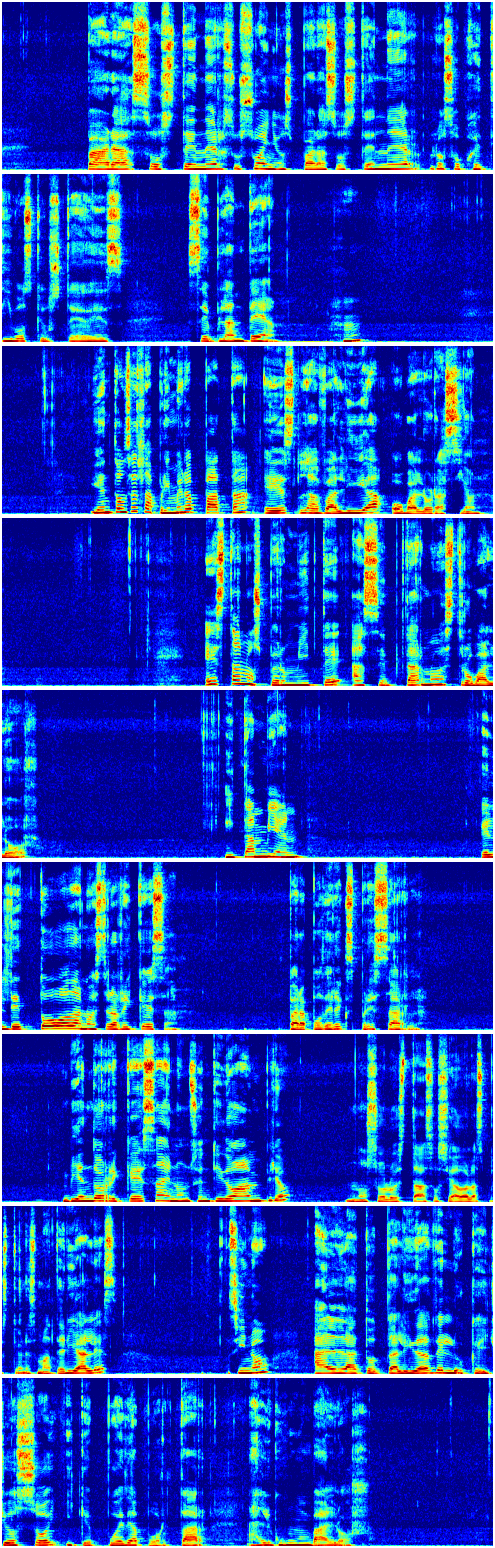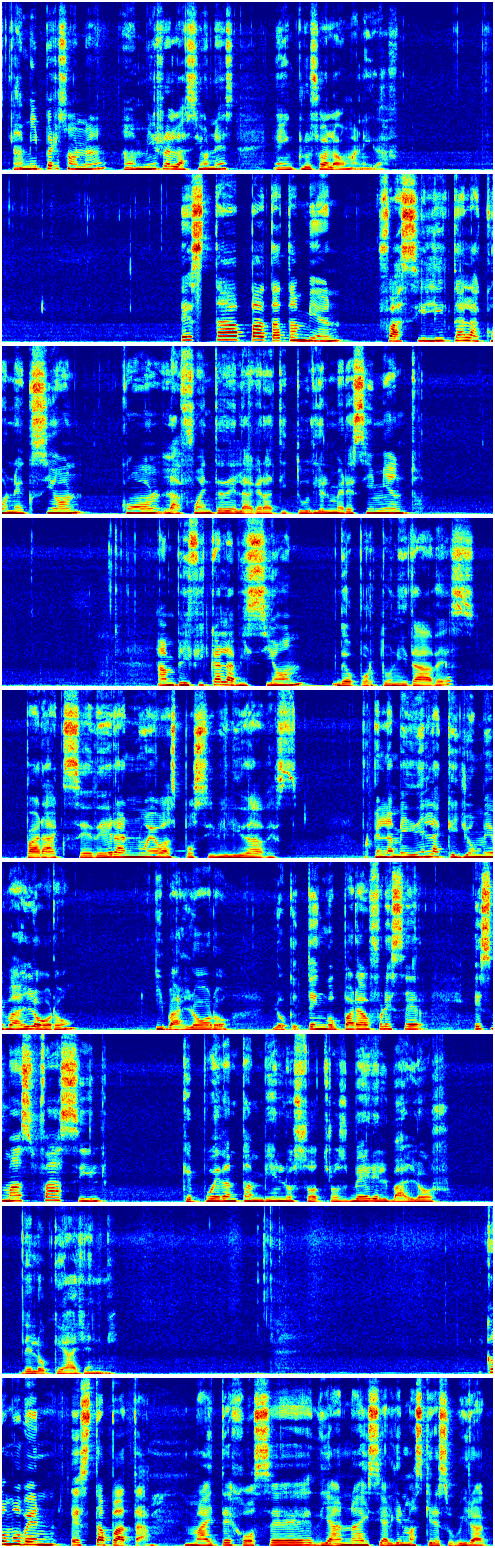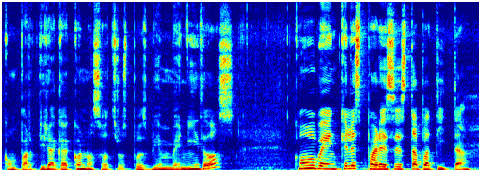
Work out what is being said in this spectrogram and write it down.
para sostener sus sueños, para sostener los objetivos que ustedes se plantean. Y entonces la primera pata es la valía o valoración. Esta nos permite aceptar nuestro valor y también el de toda nuestra riqueza para poder expresarla viendo riqueza en un sentido amplio, no solo está asociado a las cuestiones materiales, sino a la totalidad de lo que yo soy y que puede aportar algún valor a mi persona, a mis relaciones e incluso a la humanidad. Esta pata también facilita la conexión con la fuente de la gratitud y el merecimiento amplifica la visión de oportunidades para acceder a nuevas posibilidades. Porque en la medida en la que yo me valoro y valoro lo que tengo para ofrecer, es más fácil que puedan también los otros ver el valor de lo que hay en mí. ¿Cómo ven esta pata? Maite, José, Diana y si alguien más quiere subir a compartir acá con nosotros, pues bienvenidos. ¿Cómo ven? ¿Qué les parece esta patita?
